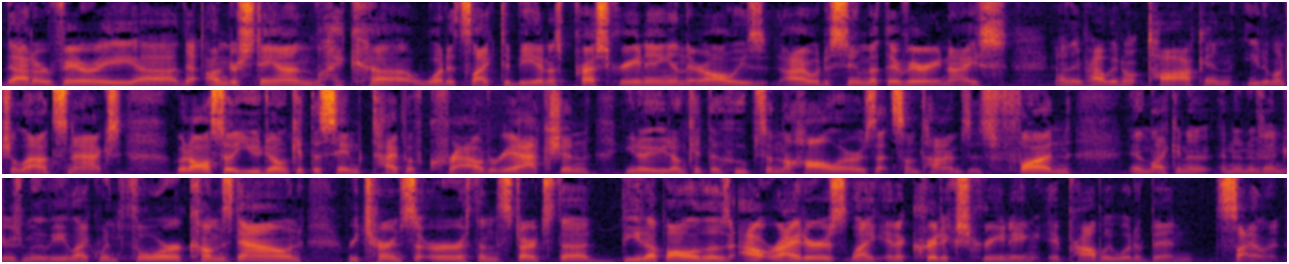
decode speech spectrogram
that are very uh, that understand like uh, what it's like to be in a press screening, and they're always I would assume that they're very nice and they probably don't talk and eat a bunch of loud snacks. But also you don't get the same type of crowd reaction. You know, you don't get the hoops and the hollers that sometimes is fun in like in, a, in an Avengers movie. Like when Thor comes down, returns to Earth, and starts to beat up all of those Outriders. Like at a critic screening, it probably would have been silent.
